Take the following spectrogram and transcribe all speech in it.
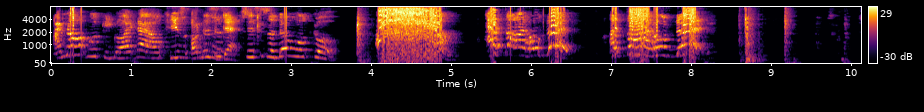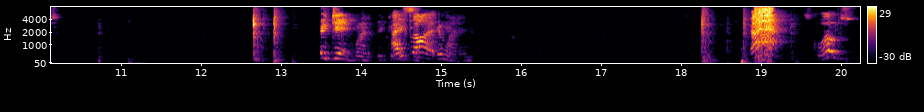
I'm not looking right now. He's under This the is, desk. this is a no looker. Ah! I thought I hold that. I thought I hold that. It did when it, I saw it. It went in. Ah! It's close.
